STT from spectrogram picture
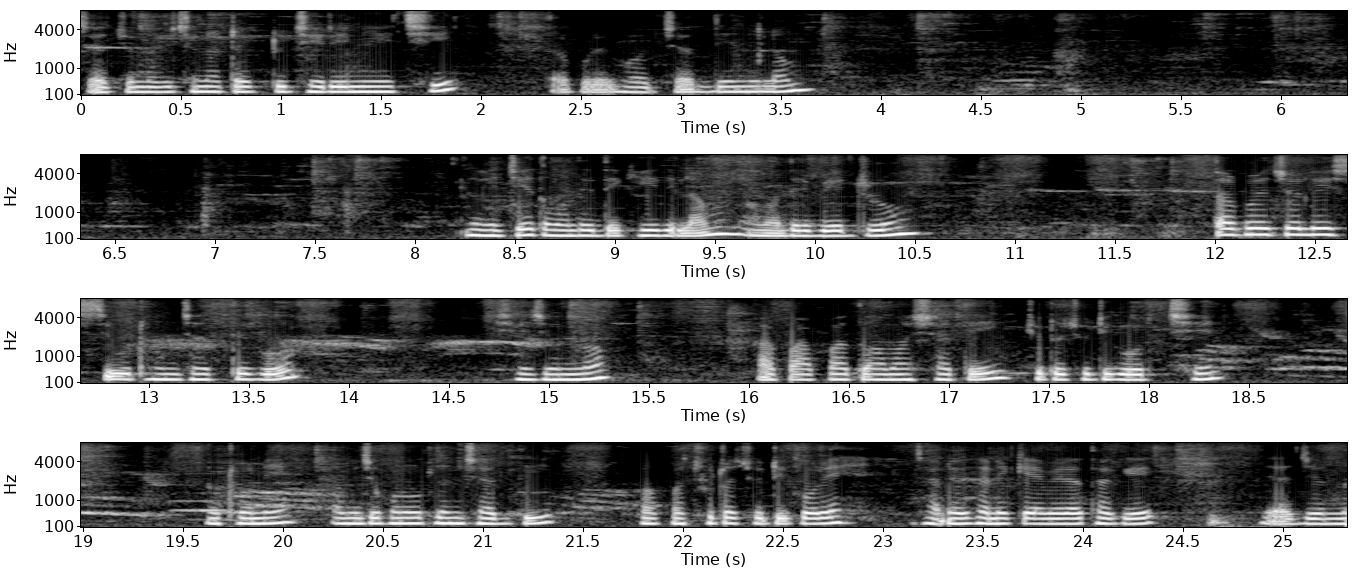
যার জন্য বিছানাটা একটু ঝেড়ে নিয়েছি। তারপরে ঘর ঝাড় দিয়ে নিলাম। যে তোমাদের দেখিয়ে দিলাম আমাদের বেডরুম। তারপরে চলে এসেছি উঠোন ঝাড় দেবো সেজন্য। আর পাপা তো আমার সাথেই ছুটোছুটি করছে উঠোনে। আমি যখন উঠোন ঝাড় দিই, পাপা ছুটাছুটি করে ওখানে ক্যামেরা থাকে, যার জন্য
